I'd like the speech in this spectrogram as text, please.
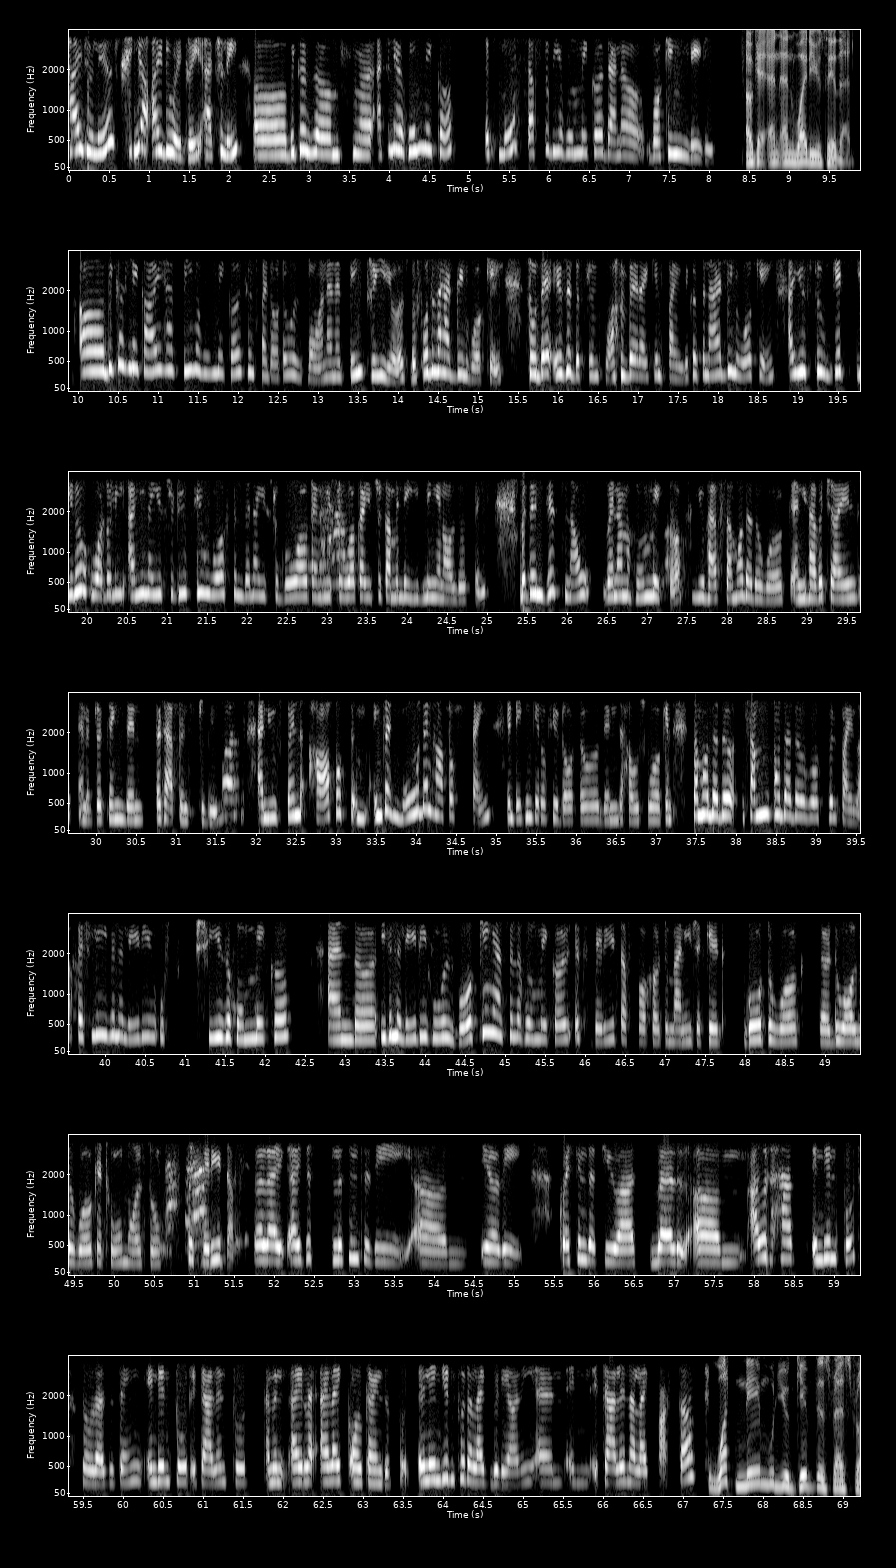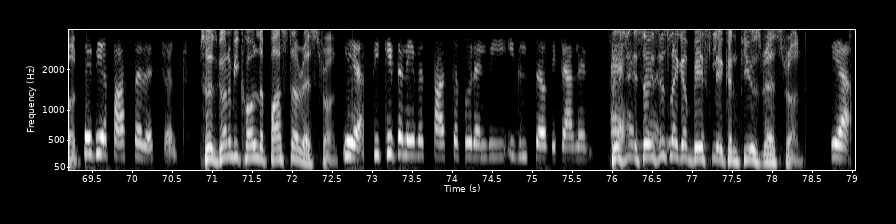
Hi, Julius. Yeah, I do agree, actually, uh, because um, uh, actually a homemaker, it's more tough to be a homemaker than a working lady. Okay, and, and why do you say that? Uh, because like I have been a homemaker since my daughter was born, and it's been three years. Before that, I had been working, so there is a difference where I can find. Because when I had been working, I used to get you know what only I mean. I used to do few works, and then I used to go out and I used to work. I used to come in the evening and all those things. But then just now, when I'm a homemaker, you have some other work, and you have a child and everything. Then that happens to be, and you spend half of the, in fact, more than half of time in taking care of your daughter, then the housework, and some other some other work will pile up, especially even a lady who she is a homemaker and uh, even a lady who is working as well a homemaker it's very tough for her to manage a kid go to work uh, do all the work at home also. It's very tough. Well i i just listened to the um you know the question that you asked, well, um, I would have Indian food. So that's the thing. Indian food, Italian food. I mean, I like I like all kinds of food. In Indian food, I like biryani, and in Italian, I like pasta. What name would you give this restaurant? Maybe a pasta restaurant. So it's going to be called a pasta restaurant. Yeah, we keep the name as pasta food, and we even serve Italian. So, it's just like a basically a confused restaurant. Yeah.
